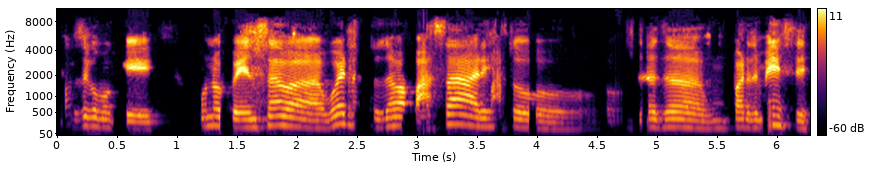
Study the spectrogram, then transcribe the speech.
Entonces como que uno pensaba, bueno, esto ya va a pasar, esto ya, ya un par de meses.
